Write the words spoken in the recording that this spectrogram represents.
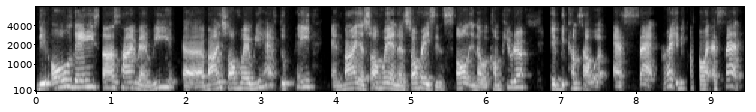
the old days, last time when we uh, buy software, we have to pay and buy a software, and the software is installed in our computer. It becomes our asset, right? It becomes our asset.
